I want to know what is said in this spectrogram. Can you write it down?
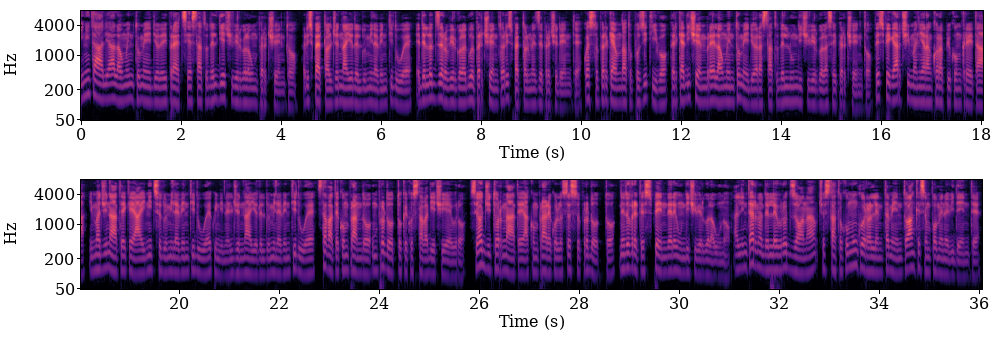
In Italia l'aumento medio dei prezzi è stato del 10,1% rispetto al gennaio del 2022 e dello 0,2% rispetto al mese precedente. Questo perché è un dato positivo perché a dicembre l'aumento medio era stato dell'11,6%. Per spiegarci in maniera ancora più concreta, immaginate che a inizio 2022, quindi nel gennaio del 2022, stavate comprando un prodotto che costava 10 euro. Se oggi tornate a comprare quello stesso prodotto, ne dovrete spendere 11,1. All'interno dell'Eurozona c'è stato comunque un rallentamento anche se un po' meno evidente.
